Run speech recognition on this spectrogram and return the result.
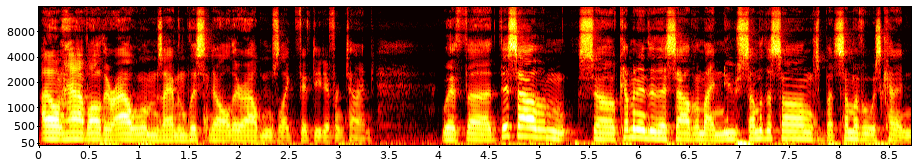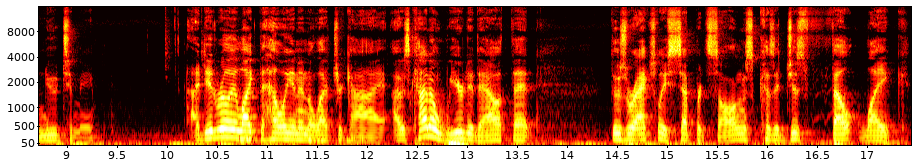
I don't have all their albums. I haven't listened to all their albums like 50 different times. With uh, this album, so coming into this album, I knew some of the songs, but some of it was kind of new to me. I did really like the Hellion and Electric Eye. I was kind of weirded out that those were actually separate songs because it just felt like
